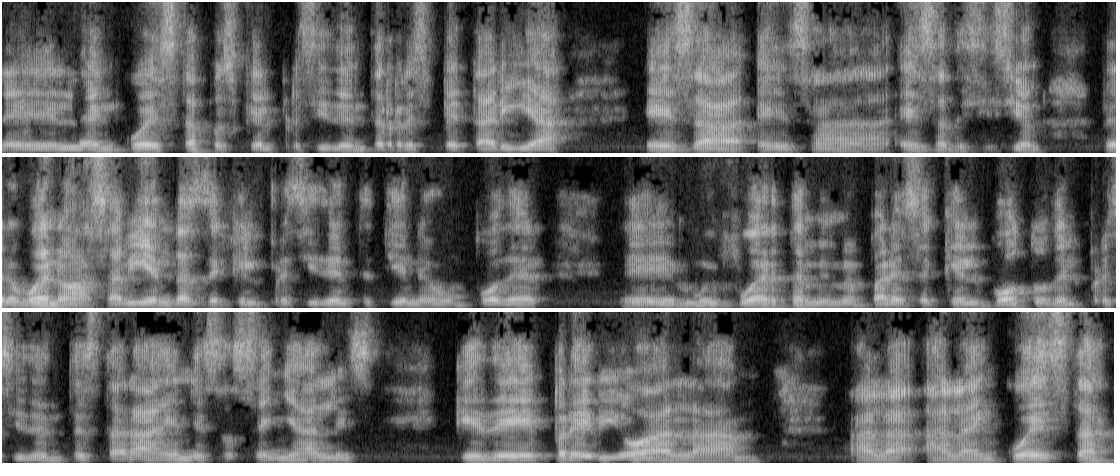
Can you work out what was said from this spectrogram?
eh, la encuesta, pues que el presidente respetaría esa, esa, esa, decisión. Pero bueno, a sabiendas de que el presidente tiene un poder eh, muy fuerte, a mí me parece que el voto del presidente estará en esas señales que dé previo a la, a la, a la encuesta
